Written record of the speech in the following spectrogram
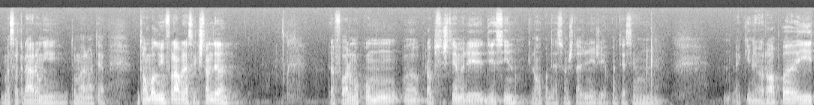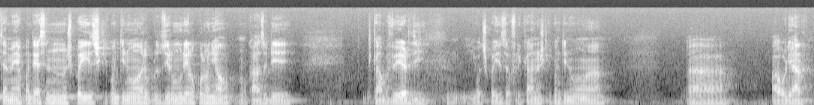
Massacraram e tomaram a terra. Então o Balduino falava dessa questão da, da forma como uh, o próprio sistema de, de ensino, que não acontece nos Estados Unidos, acontece em, aqui na Europa e também acontece nos países que continuam a reproduzir o modelo colonial, no caso de, de Cabo Verde e, outros países africanos que continuam a, a, a olhar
